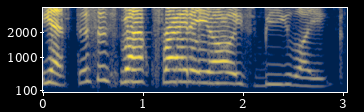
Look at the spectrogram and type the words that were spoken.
Yes, this is Black Friday always be like.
